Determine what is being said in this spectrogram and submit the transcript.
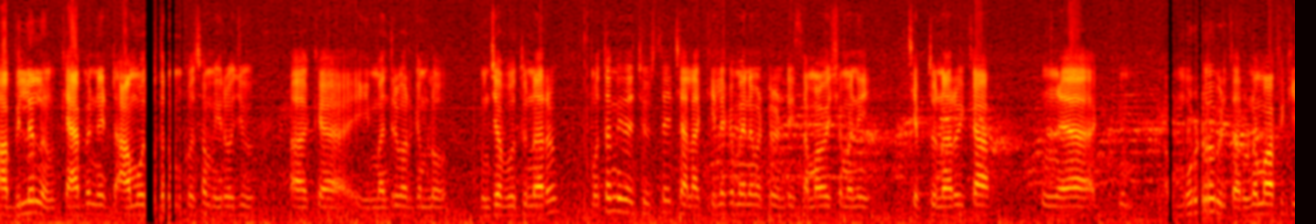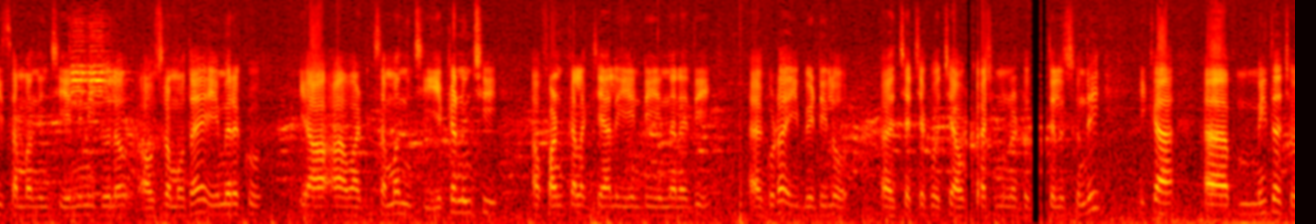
ఆ బిల్లులను కేబినెట్ ఆమోదం కోసం ఈరోజు ఈ మంత్రివర్గంలో ఉంచబోతున్నారు. మొత్తం మీద చూస్తే చాలా కీలకమైనటువంటి సమావేశం అని చెప్తున్నారు. ఇక మూడో విడత రుణమాఫీకి సంబంధించి ఎన్ని నిధులు అవసరమవుతాయి? ఏ మేరకు వాటికి సంబంధించి ఎక్కడి నుంచి ఆ ఫండ్ కలెక్ట్ చేయాలి? ఏంటి ఏందనేది కూడా ఈ భేటీలో చర్చకు వచ్చే అవకాశం ఉన్నట్టు తెలుస్తుంది. ఇక మిగతా చూ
